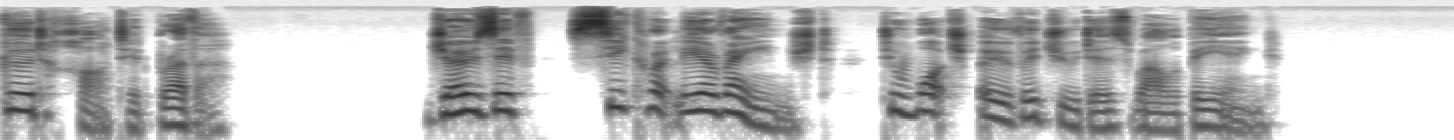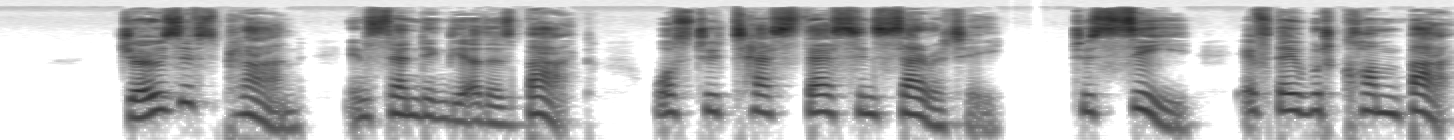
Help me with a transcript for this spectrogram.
good hearted brother. Joseph secretly arranged to watch over Judah's well being. Joseph's plan in sending the others back was to test their sincerity to see if they would come back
